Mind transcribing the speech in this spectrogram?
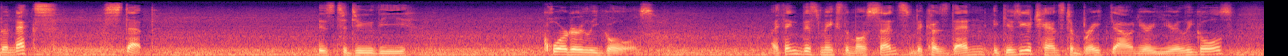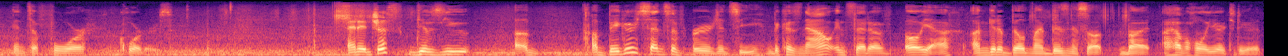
the next step is to do the quarterly goals. I think this makes the most sense because then it gives you a chance to break down your yearly goals into four quarters. And it just gives you a, a bigger sense of urgency because now instead of, oh yeah, I'm going to build my business up, but I have a whole year to do it.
